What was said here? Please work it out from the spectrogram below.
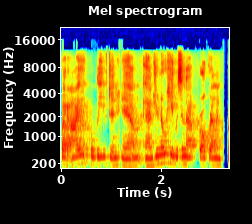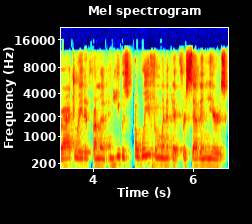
but I believed in him. And, you know, he was in that program and graduated from it. And he was away from Winnipeg for seven years.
